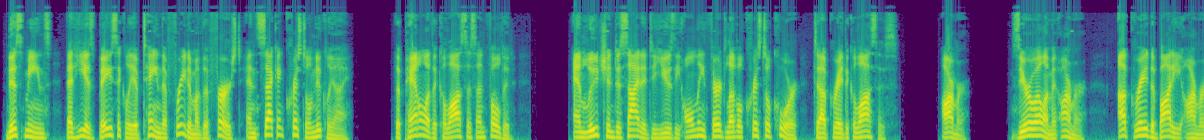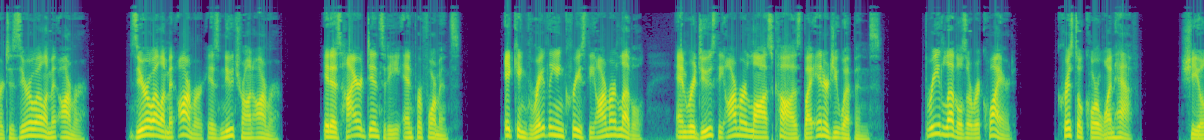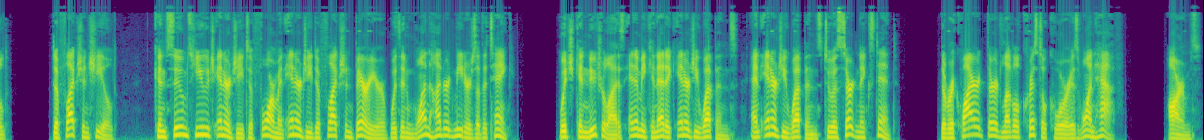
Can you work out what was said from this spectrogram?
This means that he has basically obtained the freedom of the first and second crystal nuclei. The panel of the Colossus unfolded, and Lu Chen decided to use the only third level crystal core to upgrade the Colossus. Armor. Zero element armor. Upgrade the body armor to zero element armor. Zero element armor is neutron armor. It has higher density and performance. It can greatly increase the armor level and reduce the armor loss caused by energy weapons. Three levels are required. Crystal Core 1 half. Shield. Deflection Shield. Consumes huge energy to form an energy deflection barrier within 100 meters of the tank, which can neutralize enemy kinetic energy weapons and energy weapons to a certain extent. The required third level crystal core is 1 half. Arms.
